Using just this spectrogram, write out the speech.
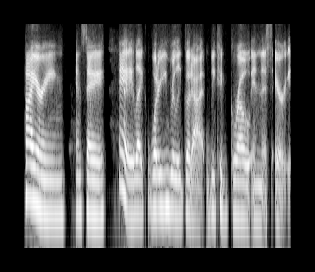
hiring and say, hey, like, what are you really good at? We could grow in this area.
